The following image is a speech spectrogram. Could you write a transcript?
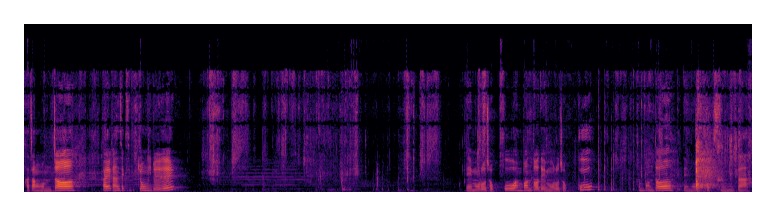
가장 먼저 빨간색 색종이를 네모로 접고 한 번 더 네모로 접고 한 번 더 네모로 접습니다.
